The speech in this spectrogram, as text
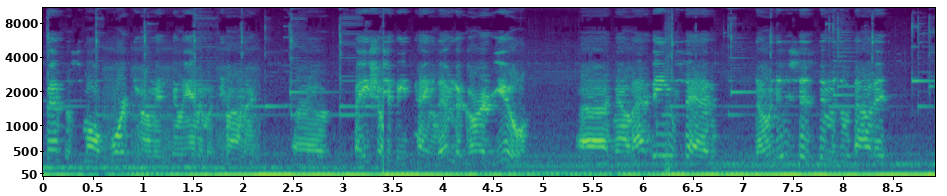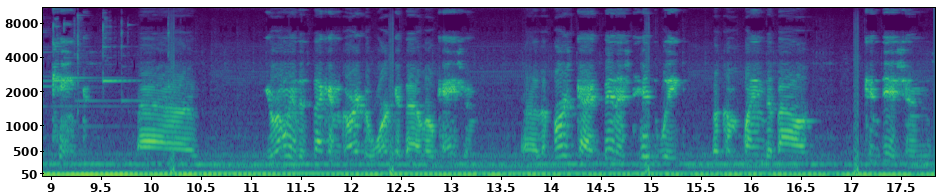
spent a small fortune on these new animatronics. Uh, should be paying them to guard you. Uh, now that being said, no new system is without its kinks. Uh, you're only the second guard to work at that location. Uh, the first guy finished his week but complained about conditions.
